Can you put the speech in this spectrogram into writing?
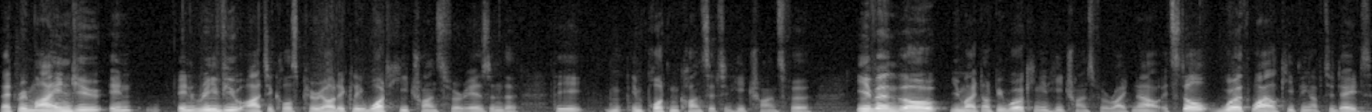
that remind you in in review articles periodically what heat transfer is and the, the important concepts in heat transfer. Even though you might not be working in heat transfer right now, it's still worthwhile keeping up to date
